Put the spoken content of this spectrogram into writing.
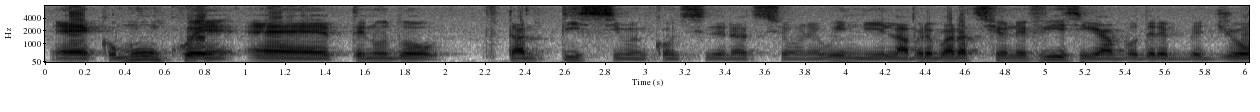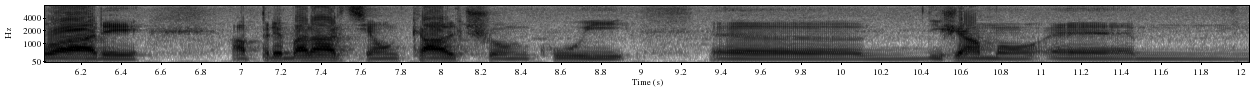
è comunque è tenuto tantissimo in considerazione, quindi la preparazione fisica potrebbe giovare a prepararsi a un calcio in cui eh, diciamo ehm...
